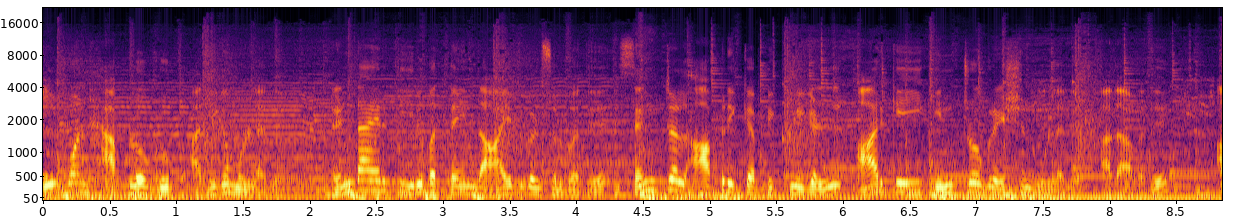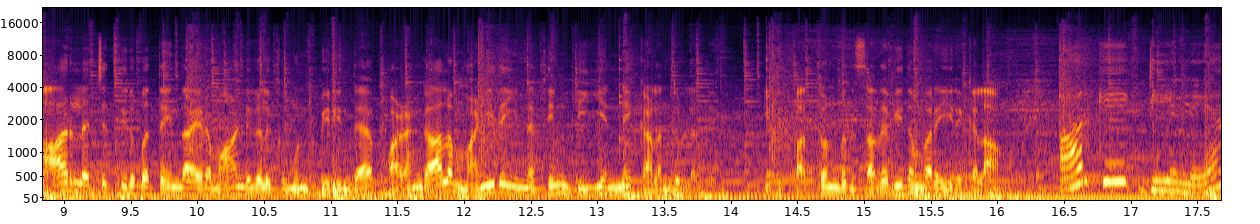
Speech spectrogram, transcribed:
எல் ஒன் ஹாப்ளோ குரூப் அதிகம் உள்ளது. ரெண்டாயிரத்தி இருபத்தைந்து ஆய்வுகள் சொல்வது சென்ட்ரல் ஆப்பிரிக்க பிக்மிகள் ஆர்கேயிக் இன்ட்ரோகிரேஷன் உள்ளது. அதாவது ஆறு லட்சத்து இருபத்தைந்தாயிரம் ஆண்டுகளுக்கு முன் பிரிந்த பழங்கால மனித இனத்தின் டிஎன்ஏ கலந்துள்ளது. இது பத்தொன்பது சதவீதம் வரை இருக்கலாம். ஆர்கேயிக் டிஎன்ஏயா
